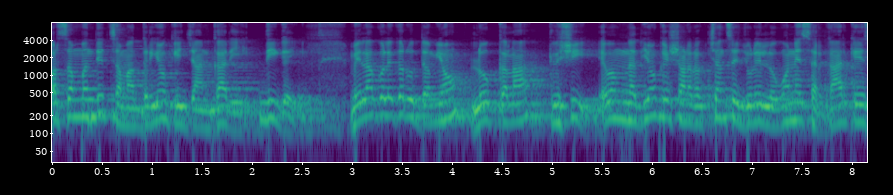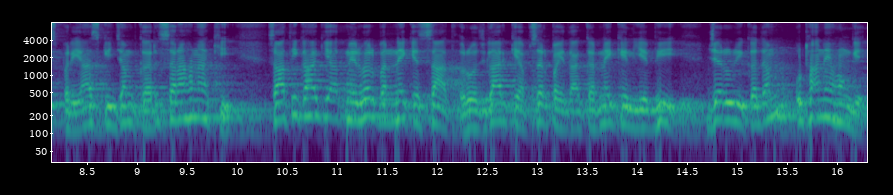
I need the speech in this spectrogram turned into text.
और संबंधित सामग्रियों की जानकारी दी गई। मेला को लेकर उद्यमियों, लोक कला, कृषि एवं नदियों के संरक्षण से जुड़े लोगों ने सरकार के इस प्रयास की जमकर सराहना की। साथ ही कहा कि आत्मनिर्भर बनने के साथ रोज़गार के अवसर पैदा करने के लिए भी ज़रूरी कदम उठाने होंगे,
